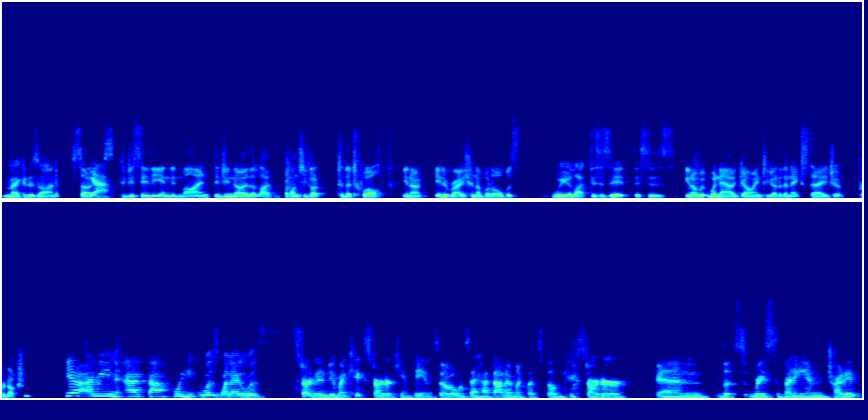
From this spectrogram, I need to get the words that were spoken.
make a design. So yeah. did you see the end in mind? Did you know that like once you got to the 12th, you know, iteration of it all was where you're like, this is it. This is, you know, we're now going to go to the next stage of production? Yeah. I mean, at that point was when I was starting to do my Kickstarter campaign. So once I had that, I'm like, let's film Kickstarter and let's raise some money and try to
